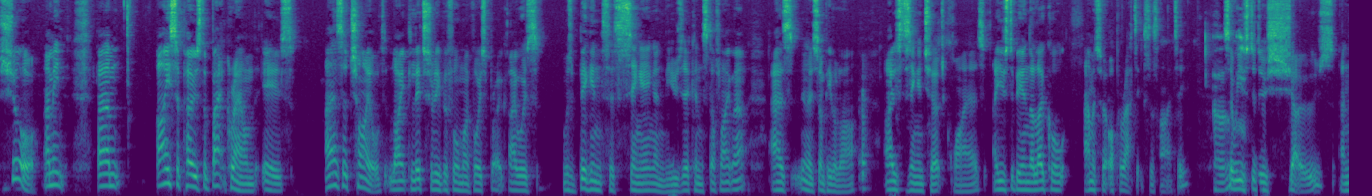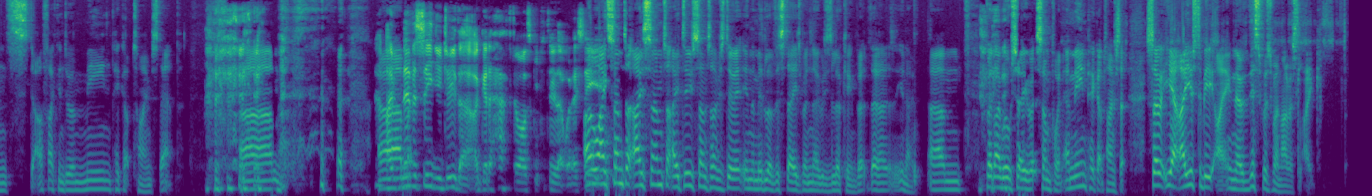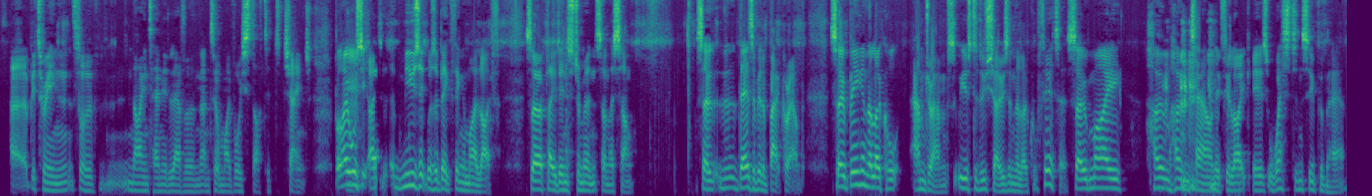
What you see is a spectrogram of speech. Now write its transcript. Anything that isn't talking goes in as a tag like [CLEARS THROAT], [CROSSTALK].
Sure. I mean, um, I suppose the background is as a child, like literally before my voice broke, I was was big into singing and music and stuff like that. As you know, some people are. I used to sing in church choirs. I used to be in the local amateur operatic society. So we Oh. used to do shows and stuff. I can do a mean pickup time step. [LAUGHS] Um, [LAUGHS] I've um, never seen you do that. I'm gonna have to ask you to do that when I see Oh, you. I sometimes, I sometimes, I do sometimes do it in the middle of the stage when nobody's looking, but uh, you know, um, but I will [LAUGHS] show you at some point. A mean pickup time step. So yeah, I used to be, I, you know, this was when I was like uh, between sort of 9, 10, 11 until my voice started to change. But I always, I, music was a big thing in my life. So I played instruments and I sung. So th- there's a bit of background. So being in the local Amdrams, we used to do shows in the local theatre. So my home hometown, if you like, is Weston-super-Mare,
